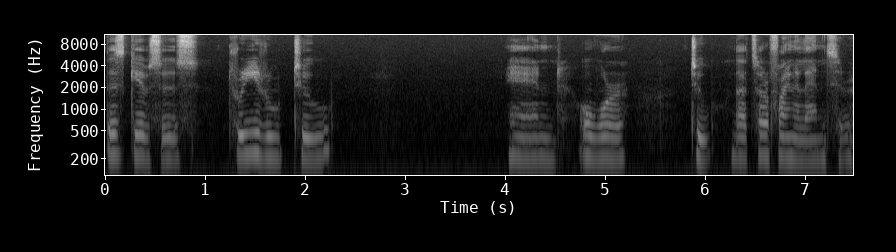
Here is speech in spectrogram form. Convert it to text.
this gives us 3 root 2 and over 2 that's our final answer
